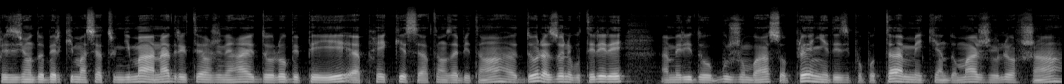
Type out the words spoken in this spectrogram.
Président de Berkima Tungimana, directeur général de l'OBPI, après que certains habitants de la zone Boutelere, à mairie de Bujumbura, se plaignent des hippopotames qui endommagent leurs champs,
